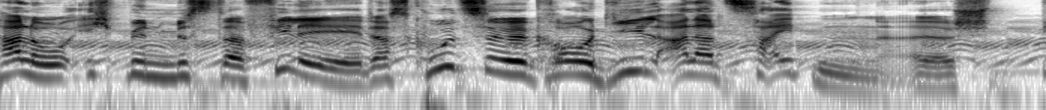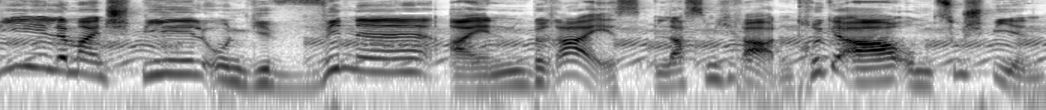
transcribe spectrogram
Hallo, ich bin Mr. Filet, das coolste Krokodil aller Zeiten. Äh, spiele mein Spiel und gewinne einen Preis. Lass mich raten. Drücke A, um zu spielen.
